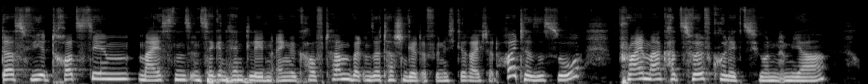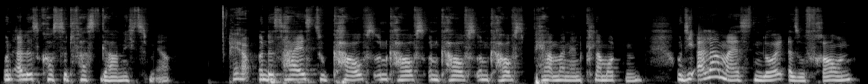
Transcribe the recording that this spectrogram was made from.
dass wir trotzdem meistens in Secondhand-Läden eingekauft haben, weil unser Taschengeld dafür nicht gereicht hat. Heute ist es so, Primark hat zwölf Kollektionen im Jahr und alles kostet fast gar nichts mehr. Ja. Und das heißt, du kaufst und kaufst und kaufst und kaufst permanent Klamotten. Und die allermeisten Leute, also Frauen,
